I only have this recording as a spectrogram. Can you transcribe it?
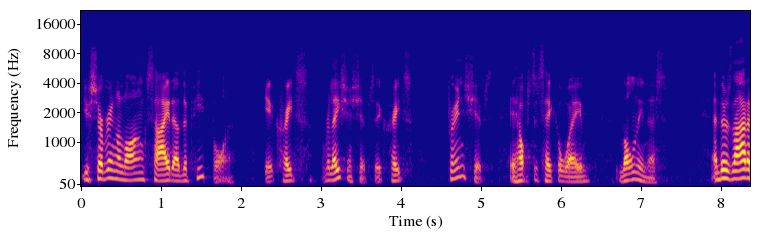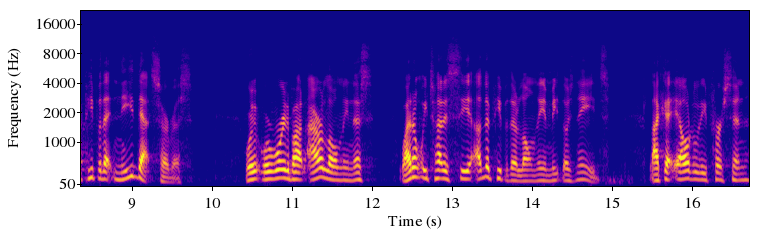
You're serving alongside other people. It creates relationships, it creates friendships, it helps to take away loneliness. And there's a lot of people that need that service. We're, we're worried about our loneliness. Why don't we try to see other people that are lonely and meet those needs? like an elderly person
